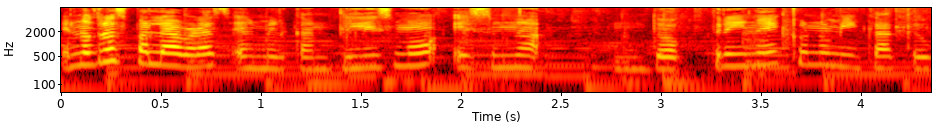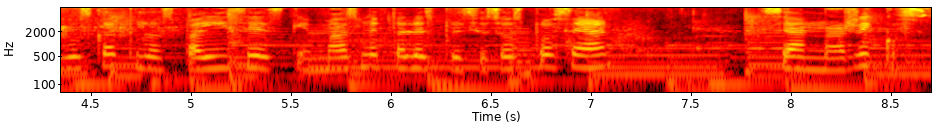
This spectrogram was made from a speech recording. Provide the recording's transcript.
En otras palabras, el mercantilismo es una doctrina económica que busca que los países que más metales preciosos posean sean más ricos.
